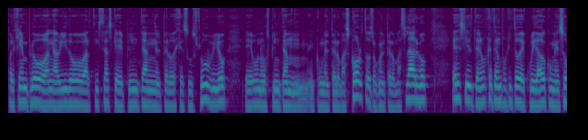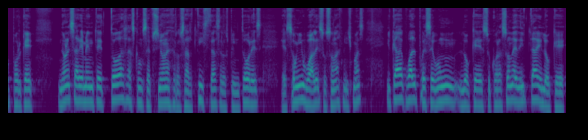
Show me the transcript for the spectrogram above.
Por ejemplo, han habido artistas que pintan el pelo de Jesús rubio, eh, unos pintan eh, con el pelo más corto, otros con el pelo más largo. Es decir, tenemos que tener un poquito de cuidado con eso porque no necesariamente todas las concepciones de los artistas, de los pintores, eh, son iguales o son las mismas y cada cual, pues según lo que su corazón le dicta y lo que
